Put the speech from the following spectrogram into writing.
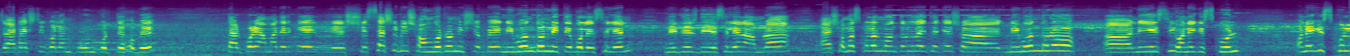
যে আঠাশটি কলাম পূরণ করতে হবে। তারপরে আমাদেরকে স্বেচ্ছাসেবী সংগঠন হিসেবে নিবন্ধন নিতে বলেছিলেন, নির্দেশ দিয়েছিলেন। আমরা সমাজ কল্যাণ মন্ত্রণালয় থেকে নিবন্ধনও নিয়েছি অনেক স্কুল। অনেক স্কুল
